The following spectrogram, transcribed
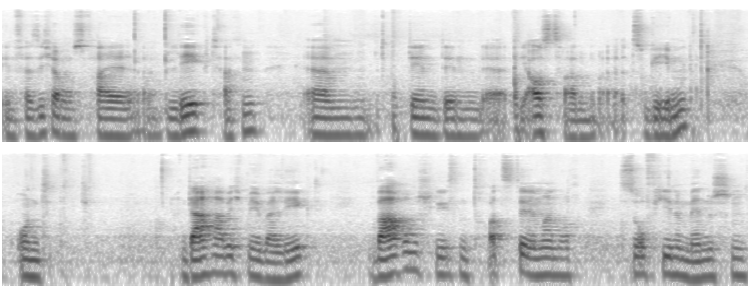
den Versicherungsfall äh, belegt hatten, ähm, den, den, äh, die Auszahlung äh, zu geben. Und da habe ich mir überlegt, warum schließen trotzdem immer noch so viele Menschen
